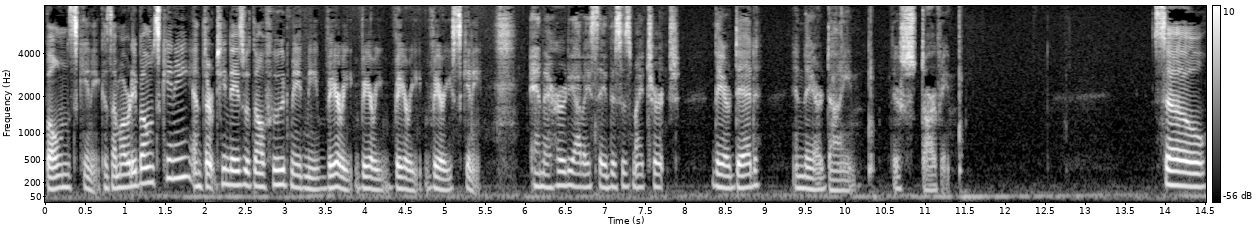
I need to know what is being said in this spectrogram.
bone skinny because I'm already bone skinny, and 13 days with no food made me very, very, very, very skinny. And I heard Yahweh say, This is my church. They are dead and they are dying. They're starving. So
